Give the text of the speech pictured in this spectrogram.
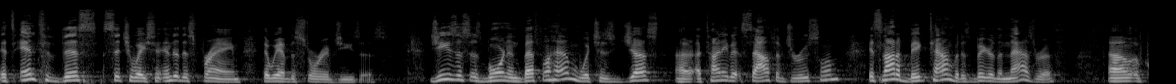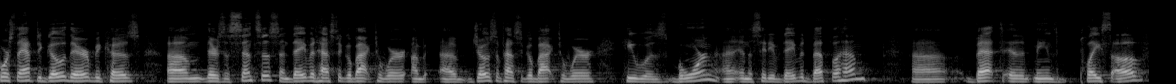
It's into this situation, into this frame, that we have the story of Jesus. Jesus is born in Bethlehem, which is just a, a tiny bit south of Jerusalem. It's not a big town, but it's bigger than Nazareth. Um, of course, they have to go there because um, there's a census, and David has to go back to where um, uh, Joseph has to go back to where he was born uh, in the city of David, Bethlehem. Uh, bet means place of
